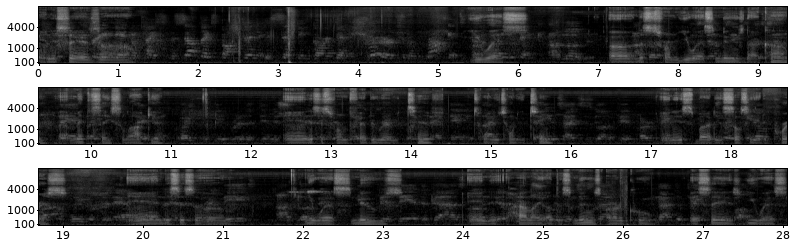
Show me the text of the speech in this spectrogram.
And it says uh, U.S. Uh, this is from USNews.com. I meant to say Salakia. And this is from February 10th, 2022 and it's by the Associated Press. And this is um, U.S. News. And the highlight of this news article, it says U.S.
